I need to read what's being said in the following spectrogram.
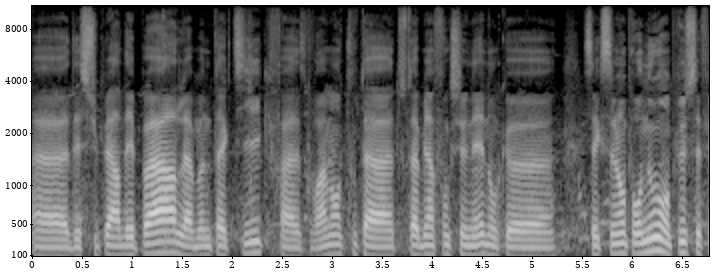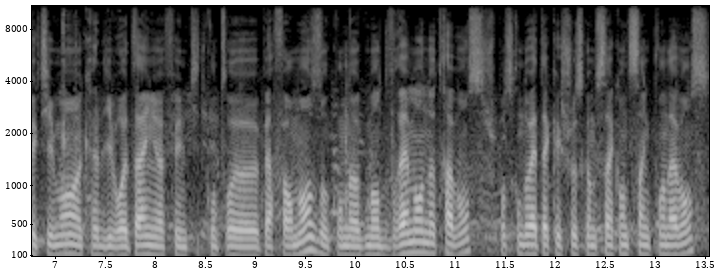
Euh, des super départs, de la bonne tactique. Vraiment, tout a, tout a bien fonctionné. Donc, euh, c'est excellent pour nous. En plus, effectivement, Crédit Bretagne a fait une petite contre-performance. Donc, on augmente vraiment notre avance. Je pense qu'on doit être à quelque chose comme 55 points d'avance.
